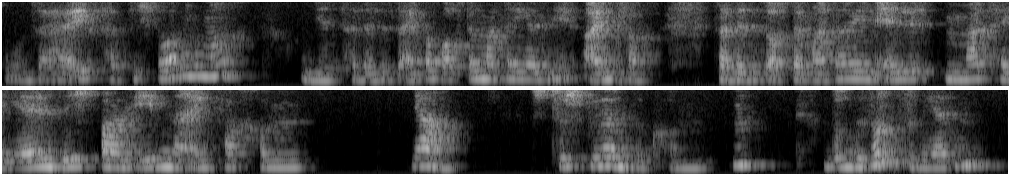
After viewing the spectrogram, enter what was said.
So, unser Herr X hat sich Sorgen gemacht und jetzt hat er das einfach auf der materiellen, einfach, jetzt hat er das auf der materiellen, materiellen sichtbaren Ebene einfach, ähm, ja, zu spüren bekommen. Hm? Und um gesund zu werden,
